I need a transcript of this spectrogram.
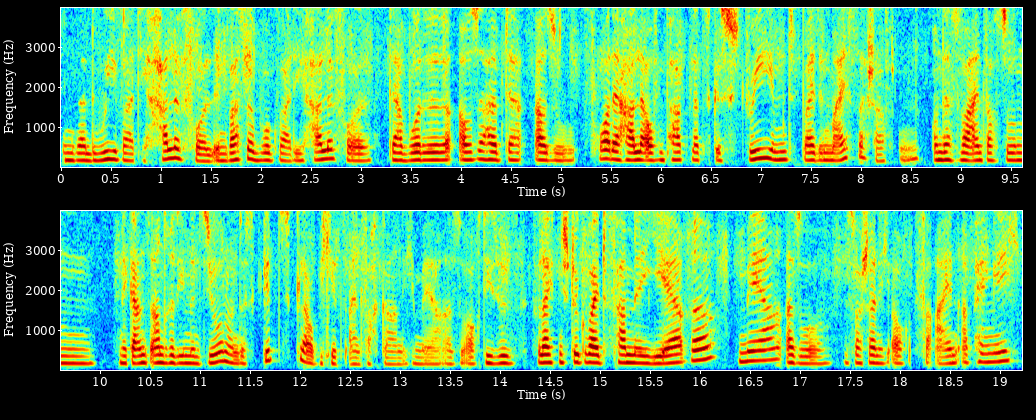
in Saarlouis war die Halle voll, in Wasserburg war die Halle voll. Da wurde außerhalb der, also vor der Halle auf dem Parkplatz gestreamt bei den Meisterschaften. Und das war einfach so ein eine ganz andere Dimension und das gibt es, glaube ich, jetzt einfach gar nicht mehr. Also auch dieses vielleicht ein Stück weit familiäre mehr, also ist wahrscheinlich auch vereinabhängig,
